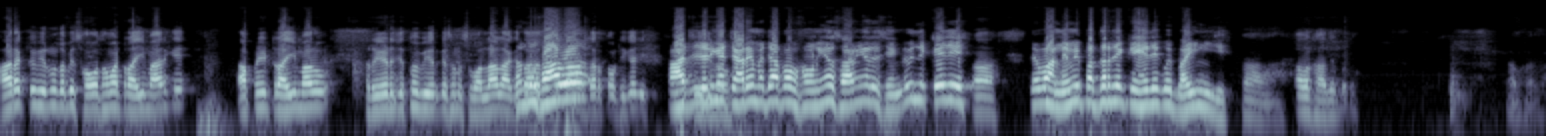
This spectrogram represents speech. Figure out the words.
ਹਰ ਇੱਕ ਵੀਰ ਨੂੰ ਤਾਂ ਵੀ 100 ਥਾਵਾਂ ਟਰਾਈ ਮਾਰ ਕੇ ਆਪਣੀ ਟਰਾਈ ਮਾਰੋ। ਰੇਟ ਜਿੱਥੋਂ ਵੀਰ ਕਿਸੇ ਨੂੰ ਸਵਾਲਾ ਲੱਗਦਾ ਦੁਕਾਨਦਾਰ ਤੋਂ ਠੀਕ ਆ ਜੀ। ਅੱਜ ਜਿਹੜੀਆਂ ਚਾਰੇ ਮੱਝਾਂ ਆਪਾਂ ਵਿਖਾਉਣੀਆਂ ਸਾਰੀਆਂ ਦੇ ਸਿੰਘ ਵੀ ਨਿੱਕੇ ਜੇ। ਹਾਂ। ਤੇ ਬਹਾਨੇ ਵੀ ਪੱਧਰ ਜੇ ਕਿਸੇ ਦੇ ਕੋਈ ਬਾਈ ਨਹੀਂ ਜੀ। ਹਾਂ ਆ ਵਿਖਾ ਦੇ ਪੁੱਤ ਆ ਵਿਖਾ ਦੇ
